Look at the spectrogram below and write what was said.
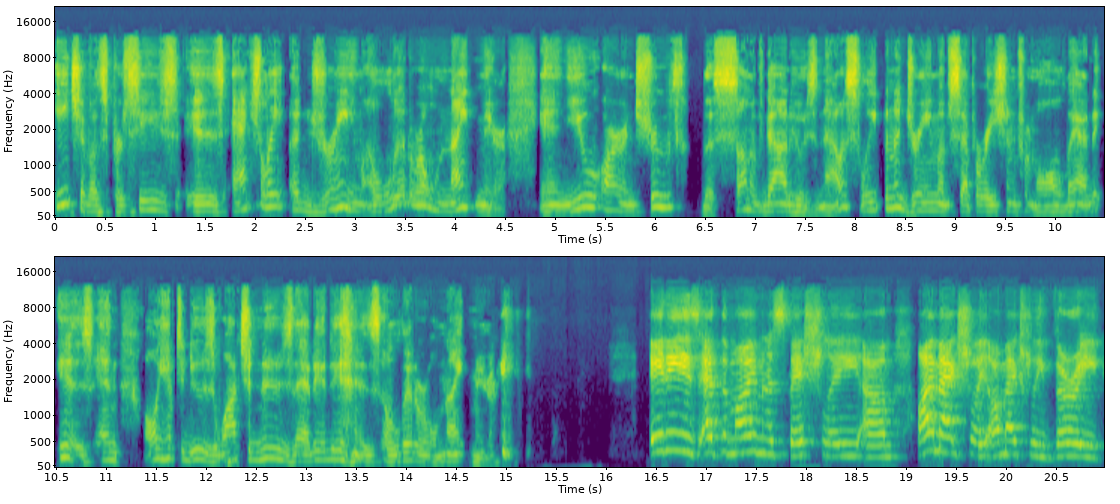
each of us perceives is actually a dream, a literal nightmare. And you are, in truth, the Son of God who is now asleep in a dream of separation from all that is. And all you have to do is watch the news that it is a literal nightmare. It is at the moment, especially. Um, I'm actually, I'm actually very.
